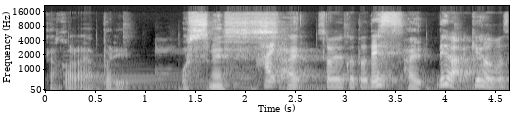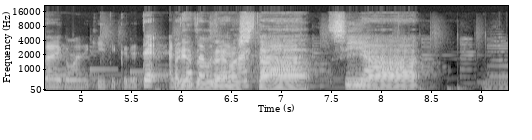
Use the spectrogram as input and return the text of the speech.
だからやっぱりおすすめです。はい。はい、そういうことです。はい。では今日も最後まで聞いてくれてあありがとうございました。See ya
